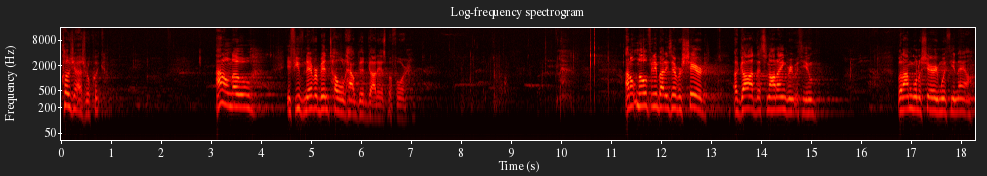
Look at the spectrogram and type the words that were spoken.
close your eyes real quick. I don't know if you've never been told how good God is before. I don't know if anybody's ever shared a God that's not angry with you, but I'm going to share him with you now.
